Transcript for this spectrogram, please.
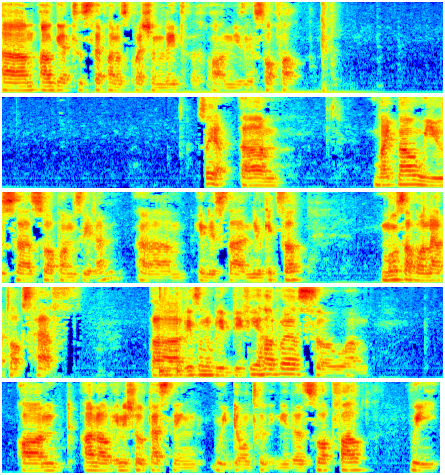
Um, I'll get to Stefano's question later on using swap file. So yeah, um, right now we use uh, swap on ZRAM um, in this uh, new Kickstart. Most of our laptops have uh, reasonably beefy hardware, so um, on on our initial testing, we don't really need a swap file. We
